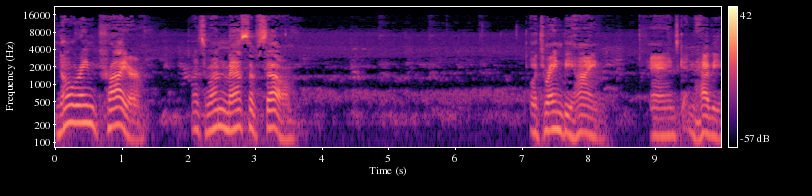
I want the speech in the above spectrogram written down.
No rain prior. That's one massive cell. With rain behind. And it's getting heavy.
